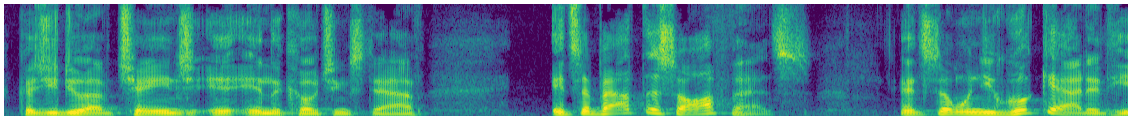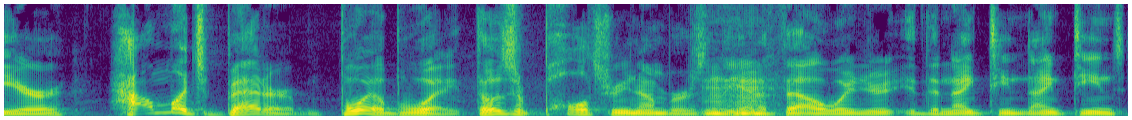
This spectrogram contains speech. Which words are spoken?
because you do have change in, in the coaching staff. It's about this offense. And so when you look at it here, how much better? Boy, oh boy, those are paltry numbers in the mm-hmm. NFL when you're the 1919's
